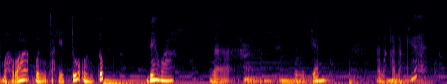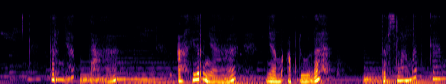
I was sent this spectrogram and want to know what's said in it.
bahwa unta itu untuk dewa. Nah, demikian anak-anak ya. Ternyata akhirnya Nyama Abdullah terselamatkan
